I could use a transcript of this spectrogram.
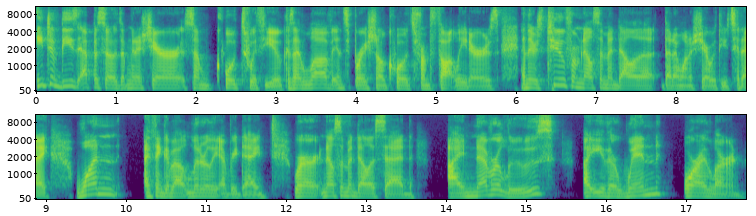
each of these episodes, I'm going to share some quotes with you because I love inspirational quotes from thought leaders. And there's two from Nelson Mandela that I want to share with you today. One I think about literally every day, where Nelson Mandela said, I never lose, I either win or I learn.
